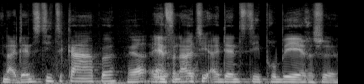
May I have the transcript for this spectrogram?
een identity te kapen. Ja, en vanuit die identity proberen ze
